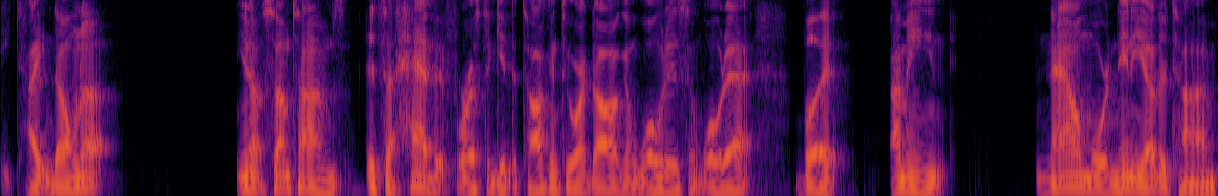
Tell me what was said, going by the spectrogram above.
he tightened on up. You know, sometimes it's a habit for us to get to talking to our dog and whoa this and whoa that, but I mean, now more than any other time,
